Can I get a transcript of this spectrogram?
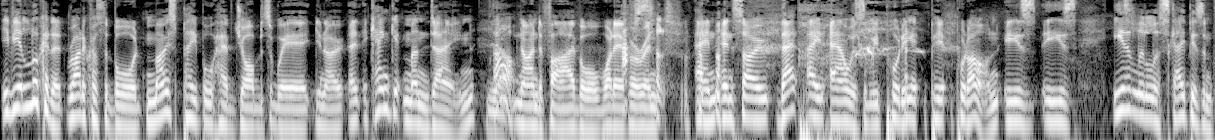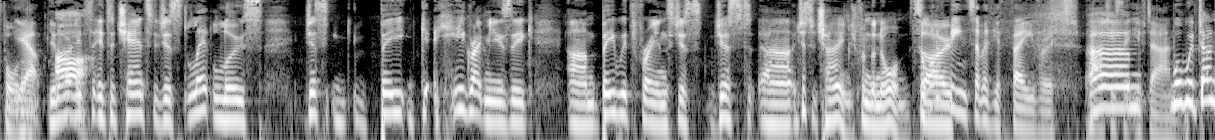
if you look at it right across the board, most people have jobs where you know it, it can get mundane, Yeah. Oh. nine to five or whatever, and, and and so that eight hours that we put in, put on is is is a little escapism for Yeah. them. You know, Oh. it's it's a chance to just let loose. Just be get, hear great music, um, be with friends. Just just uh, just a change from the norm. So, what have been some of your favourite parties that um, you've done? Well, we've done.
